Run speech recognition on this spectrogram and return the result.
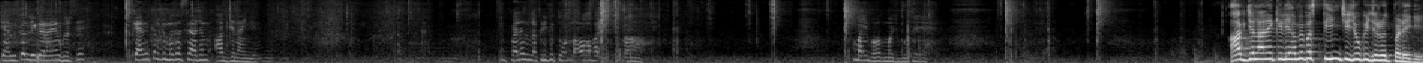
केमिकल लेकर आया हूँ घर से। केमिकल की मदद से आज हम आग जलाएँगे। पहले तो लकड़ी को तोड़ना होगा भाई। भाई, बहुत मज़बूत है आग जलाने के लिए हमें बस तीन चीज़ों की ज़रूरत पड़ेगी।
